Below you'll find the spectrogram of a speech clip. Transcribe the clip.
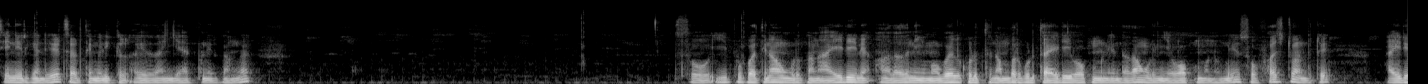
சீனியர் கேண்டிடேட்ஸ் அடுத்து மெடிக்கல் இதுதான் இங்கே ஆட் பண்ணியிருக்காங்க. ஸோ இப்போ பார்த்தீங்கன்னா உங்களுக்கான ஐடி அதாவது நீங்கள் மொபைல் கொடுத்து நம்பர் கொடுத்து ஐடி ஓப்பன் பண்ணியிருந்தால் தான் உங்களுக்கு இங்கே ஓப்பன் பண்ண முடியும். ஸோ ஃபஸ்ட்டு வந்துட்டு ஐடி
